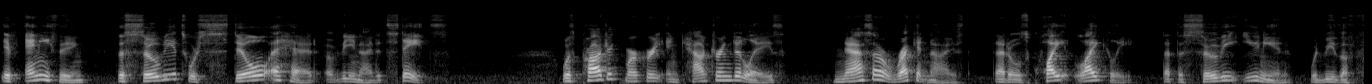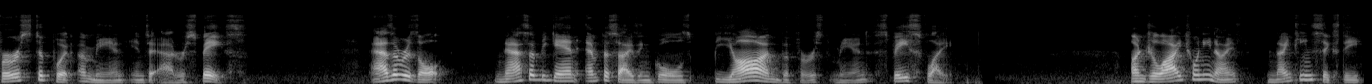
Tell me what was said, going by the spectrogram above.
If anything, the Soviets were still ahead of the United States. With Project Mercury encountering delays, NASA recognized that it was quite likely that the Soviet Union would be the first to put a man into outer space. As a result, NASA began emphasizing goals beyond the first manned spaceflight. On July 29, 1960,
